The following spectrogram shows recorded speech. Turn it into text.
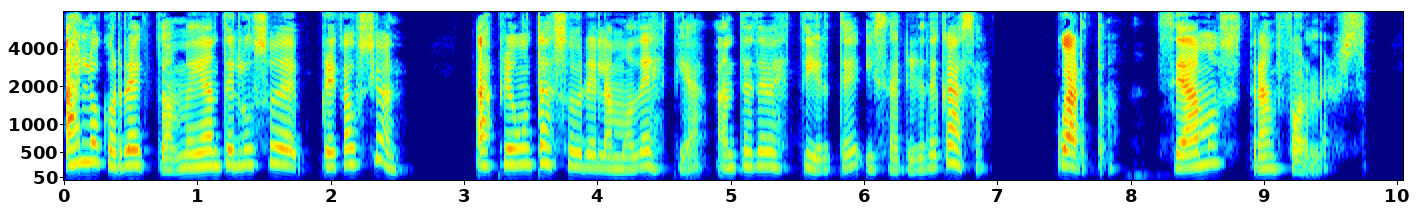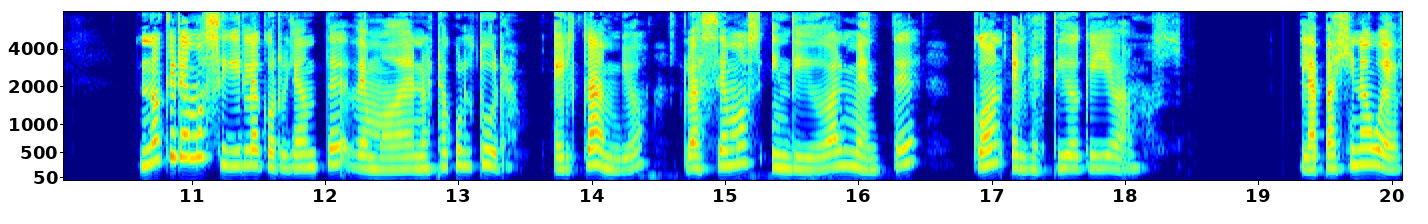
Haz lo correcto mediante el uso de precaución. Haz preguntas sobre la modestia antes de vestirte y salir de casa. Cuarto, seamos transformers. No queremos seguir la corriente de moda de nuestra cultura. El cambio lo hacemos individualmente con el vestido que llevamos. La página web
